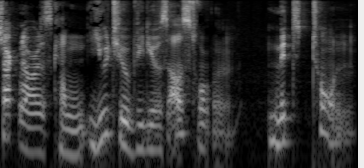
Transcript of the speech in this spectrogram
Chuck Norris kann YouTube-Videos ausdrucken. Mit Ton.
